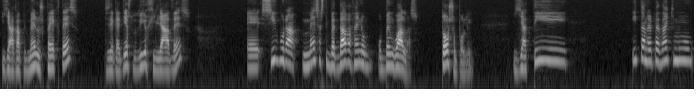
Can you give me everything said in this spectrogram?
για αγαπημένους παίκτες της δεκαετίας του 2000 ε, σίγουρα μέσα στην πεντάδα θα είναι ο, ο Ben Wallace. Τόσο πολύ γιατί ήταν ρε παιδάκι μου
